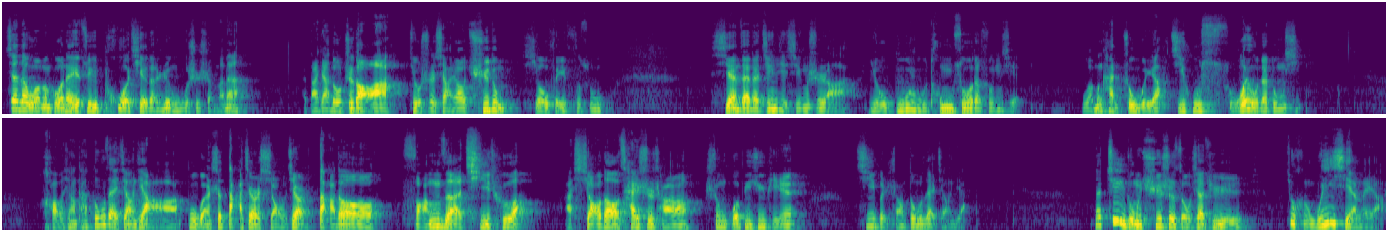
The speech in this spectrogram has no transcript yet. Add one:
现在我们国内最迫切的任务是什么呢？大家都知道啊，就是想要驱动消费复苏。现在的经济形势啊，有步入通缩的风险。我们看周围啊，几乎所有的东西，好像它都在降价啊，不管是大件小件大到房子、汽车啊，小到菜市场生活必需品，基本上都在降价。那这种趋势走下去就很危险了呀！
